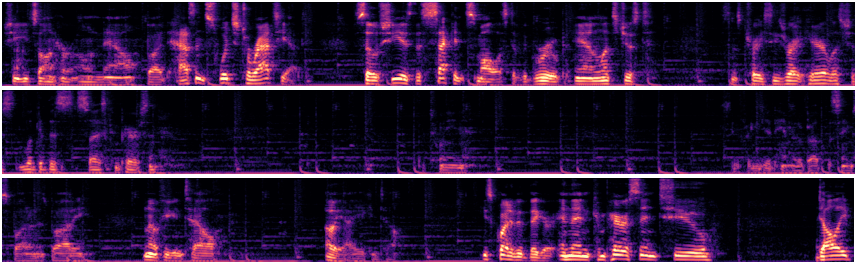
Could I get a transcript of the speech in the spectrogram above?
She eats on her own now, but hasn't switched to rats yet. So she is the second smallest of the group. And let's just since Tracy's right here, let's just look at this size comparison between, see if I can get him at about the same spot on his body. I don't know if you can tell. Oh yeah, you can tell. He's quite a bit bigger. And then comparison to Dolly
